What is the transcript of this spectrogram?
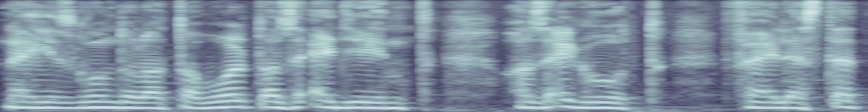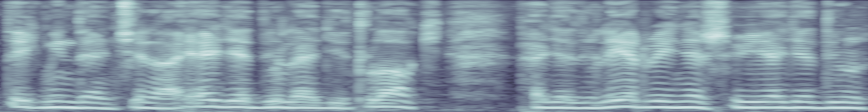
nehéz gondolata volt, az egyént, az egót fejlesztették, minden csinálj egyedül, együtt lak, egyedül érvényesülj, egyedül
